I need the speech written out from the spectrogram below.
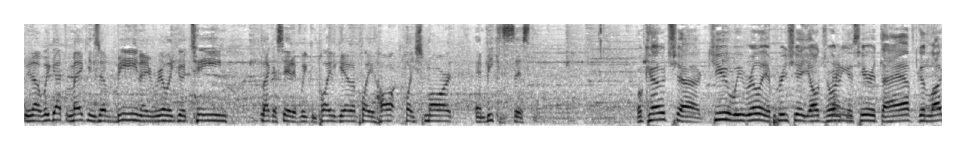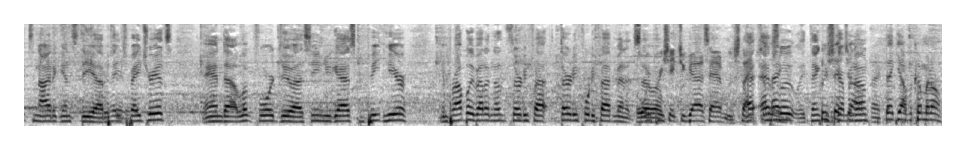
you know, we got the makings of being a really good team. Like I said, if we can play together, play hard, play smart, and be consistent. Well, Coach uh, Q, we really appreciate y'all joining us here at the half. Good luck tonight against the uh, Page Patriots. And uh, look forward to uh, seeing you guys compete here in probably about another 35, 30, 45 minutes. Well, so we uh, appreciate you guys having us. Thanks. absolutely. Thank you for coming y'all. on. Thank y'all for coming on.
